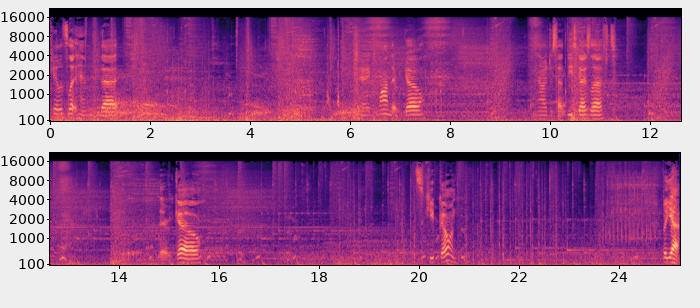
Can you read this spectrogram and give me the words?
Okay, let's let him do that. Okay, come on, there we go. Now I just have these guys left. There we go. Let's keep going. But yeah,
